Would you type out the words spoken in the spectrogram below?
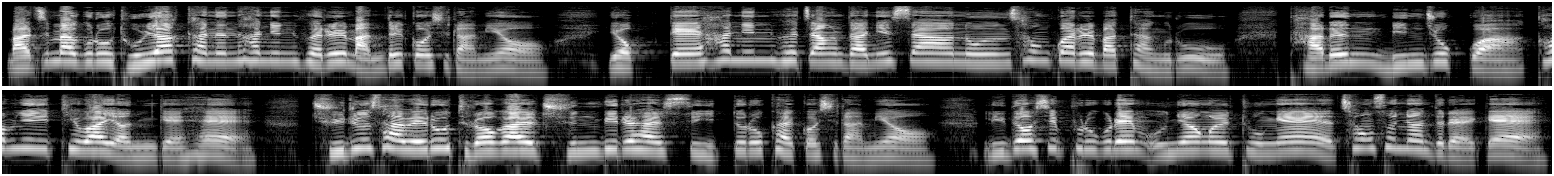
마지막으로 도약하는 한인회를 만들 것이라며 역대 한인 회장단이 쌓아놓은 성과를 바탕으로 다른 민족과 커뮤니티와 연계해 주류 사회로 들어갈 준비를 할 수 있도록 할 것이라며 리더십 프로그램 운영을 통해 청소년들에게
